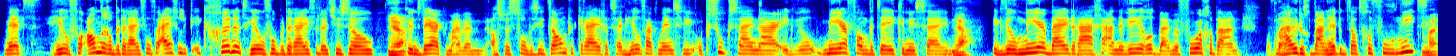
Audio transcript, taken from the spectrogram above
met heel veel andere bedrijven. Of eigenlijk, ik gun het heel veel bedrijven dat je zo Ja. kunt werken. Maar we, als we sollicitanten krijgen, het zijn heel vaak mensen die op zoek zijn naar, ik wil meer van betekenis zijn. Ja, Ik wil meer bijdragen aan de wereld. Bij mijn vorige baan of mijn huidige baan heb ik dat gevoel niet. Nee.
